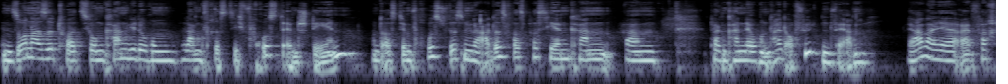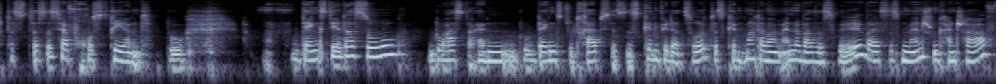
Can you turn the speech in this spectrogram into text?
In so einer Situation kann wiederum langfristig Frust entstehen. Und aus dem Frust wissen wir alles, was passieren kann. Ähm, dann kann der Hund halt auch wütend werden. Ja, weil er einfach, das, das ist ja frustrierend. Du denkst dir das so, du hast einen, du denkst, du treibst jetzt das Kind wieder zurück. Das Kind macht aber am Ende, was es will, weil es ist ein Mensch und kein Schaf.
